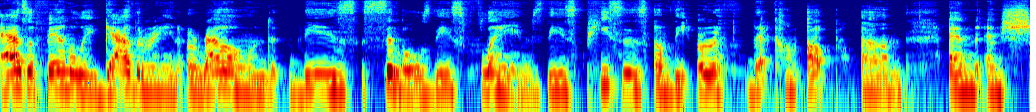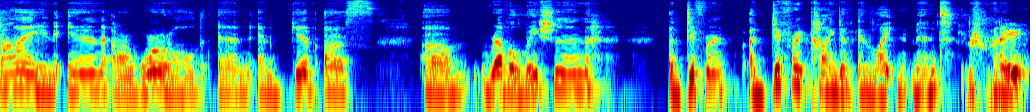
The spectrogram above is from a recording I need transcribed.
as a family gathering around these symbols, these flames, these pieces of the earth that come up um, and and shine in our world and and give us um, revelation a different a different kind of enlightenment mm-hmm. right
